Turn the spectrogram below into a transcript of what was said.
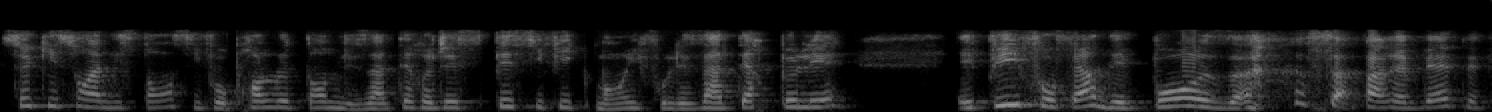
Ceux qui sont à distance, il faut prendre le temps de les interroger spécifiquement, il faut les interpeller, et puis, il faut faire des pauses, ça paraît bête,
